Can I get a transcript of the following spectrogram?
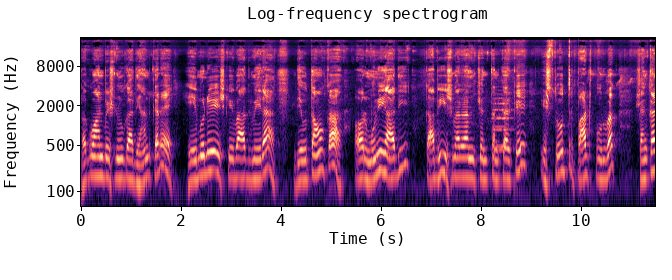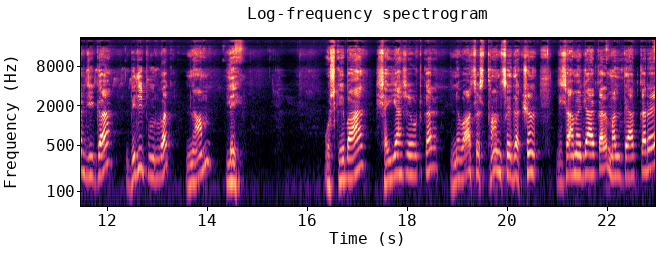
भगवान विष्णु का ध्यान करें। हे मुनि, इसके बाद मेरा देवताओं का और मुनि आदि का भी स्मरण चिंतन करके स्तोत्र पाठ पूर्वक शंकर जी का विधि पूर्वक नाम ले। उसके बाद शैया से उठकर निवास स्थान से दक्षिण दिशा में जाकर मल त्याग करे,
